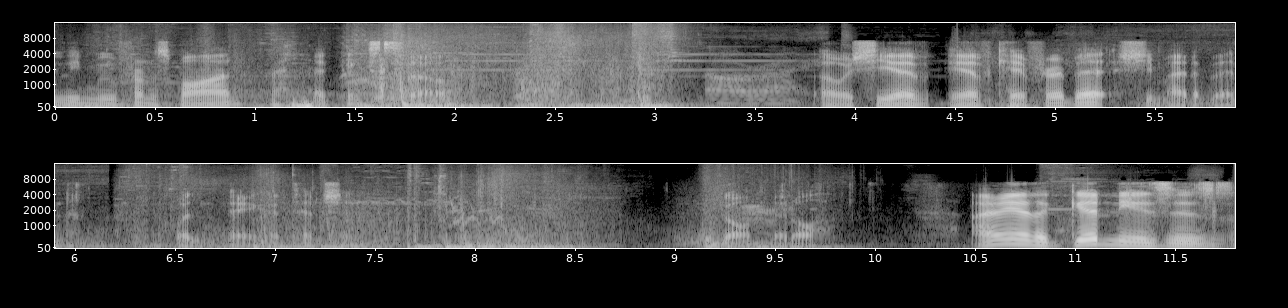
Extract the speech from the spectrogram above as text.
Really move from spawn? I think so. Oh, she AFK for a bit? She might have been. Wasn't paying attention. Going middle. I mean, the good news is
